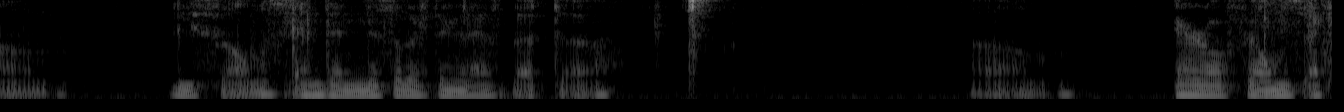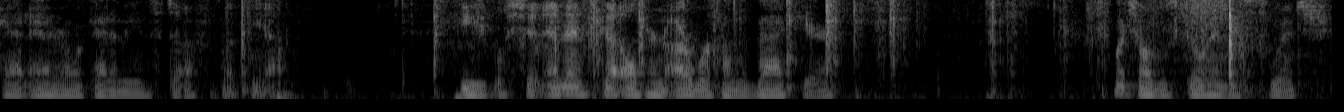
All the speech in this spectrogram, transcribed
um, these films, and then this other thing that has that uh, um, Arrow Films, Arrow Academy and stuff. But yeah, usual shit. And it's got alternate artwork on the back here, which I'll just go ahead and switch.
